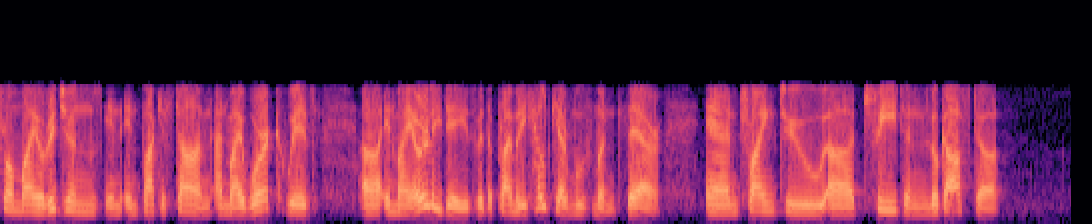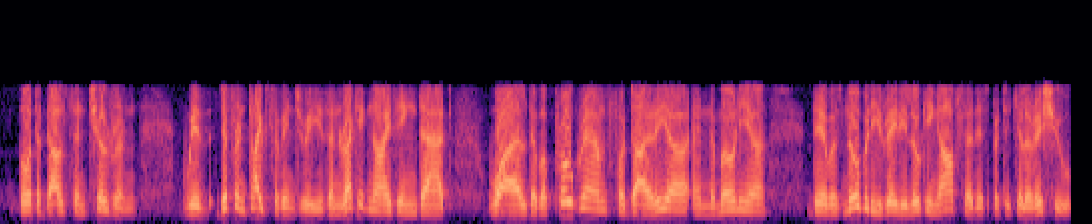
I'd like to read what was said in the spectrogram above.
from my origins in, in Pakistan and my work with, uh, in my early days with the primary healthcare movement there and trying to uh, treat and look after both adults and children with different types of injuries and recognizing that while there were programs for diarrhea and pneumonia, there was nobody really looking after this particular issue.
